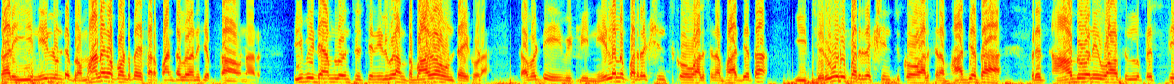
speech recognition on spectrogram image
సార్ ఈ నీళ్ళు ఉంటే బ్రహ్మాండంగా పండుతాయి సార్ పంటలు అని చెప్తా ఉన్నారు. టీబీ డ్యాంలోంచి వచ్చే నీళ్ళు కూడా అంత బాగా ఉంటాయి కూడా. కాబట్టి వీటి నీళ్ళను పరిరక్షించుకోవాల్సిన బాధ్యత ఈ చెరువును పరిరక్షించుకోవాల్సిన బాధ్యత ప్రతి ఆదోని వాసులు ప్రతి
